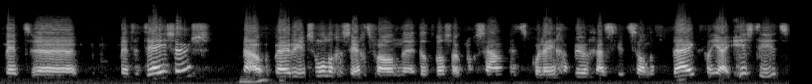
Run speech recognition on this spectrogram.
met, eh, met de tasers. Nou, wij hebben in Zwolle gezegd van, eh, dat was ook nog samen met collega burgerraadslid Sander van Dijk, van ja, is dit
